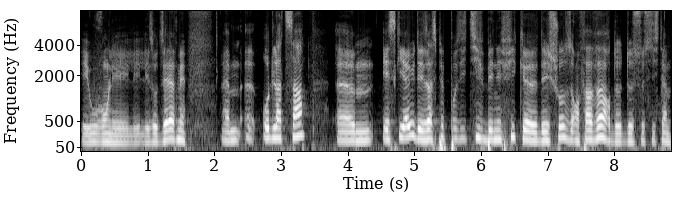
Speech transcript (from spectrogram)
et où vont les, autres élèves. Mais au-delà de ça, est-ce qu'il y a eu des aspects positifs, bénéfiques, des choses en faveur de, ce système?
